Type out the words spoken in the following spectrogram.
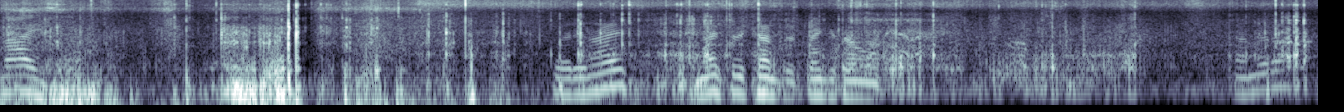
Nice. Very nice. Nicely country. Thank you so much. Camera.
